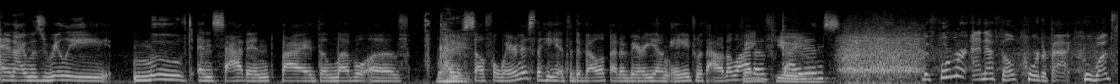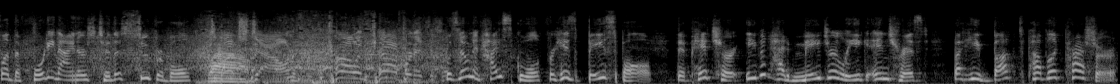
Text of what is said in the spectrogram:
And I was really moved and saddened by the level of kind of self-awareness that he had to develop at a very young age without a lot Thank of you. guidance. The former NFL quarterback who once led the 49ers to the Super Bowl Touchdown, Colin Kaepernick. was known in high school for his baseball. The pitcher even had major league interest, but he bucked public pressure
